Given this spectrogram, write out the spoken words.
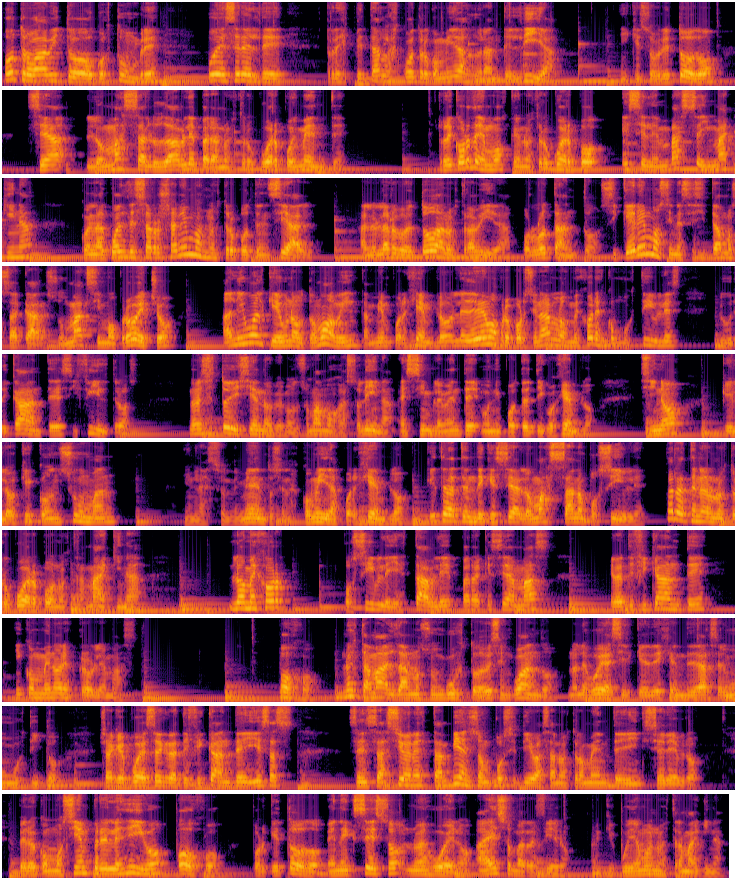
Otro hábito o costumbre puede ser el de respetar las cuatro comidas durante el día y que sobre todo sea lo más saludable para nuestro cuerpo y mente. Recordemos que nuestro cuerpo es el envase y máquina con la cual desarrollaremos nuestro potencial a lo largo de toda nuestra vida. Por lo tanto, si queremos y necesitamos sacar su máximo provecho, al igual que un automóvil, también por ejemplo, le debemos proporcionar los mejores combustibles, lubricantes y filtros. No les estoy diciendo que consumamos gasolina, es simplemente un hipotético ejemplo, sino que lo que consuman en los alimentos, en las comidas, por ejemplo, que traten de que sea lo más sano posible, para tener nuestro cuerpo, nuestra máquina, lo mejor posible y estable para que sea más gratificante y con menores problemas. Ojo, no está mal darnos un gusto de vez en cuando, no les voy a decir que dejen de darse algún gustito, ya que puede ser gratificante y esas sensaciones también son positivas a nuestra mente y cerebro. Pero como siempre les digo, ojo, porque todo en exceso no es bueno, a eso me refiero, a que cuidemos nuestra máquina.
